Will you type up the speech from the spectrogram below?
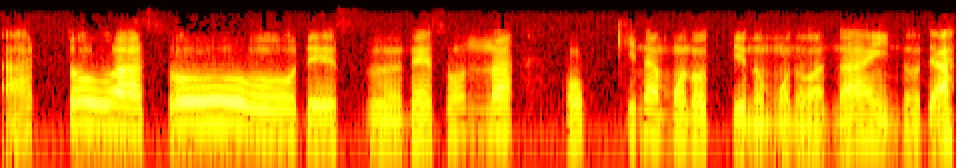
あとは、そうですね、そんな大きなものっていうのものはないので、あ、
